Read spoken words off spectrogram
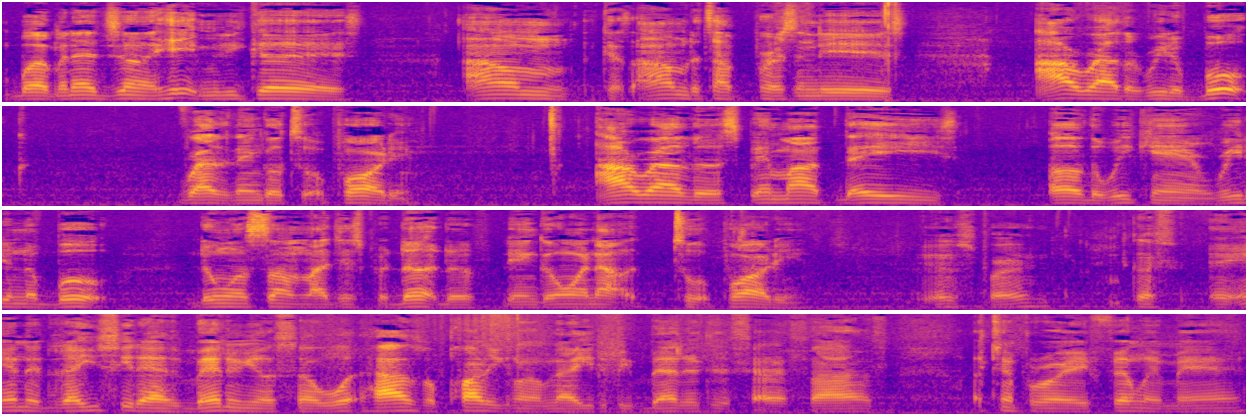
But when that junk hit me because I'm because I'm the type of person is I'd rather read a book rather than go to a party. I'd rather spend my days of the weekend reading a book, doing something like just productive than going out to a party. Yes, bro. Because at the end of the day, you see that as bettering yourself. What? How's a party gonna allow you to be better, to satisfy a temporary feeling, man.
